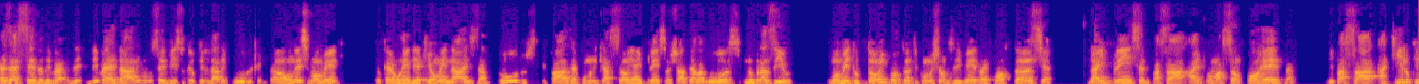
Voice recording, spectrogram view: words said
exercendo de, de, de verdade um serviço de utilidade pública. Então, nesse momento, eu quero render aqui homenagens a todos que fazem a comunicação e a imprensa no Estado de Alagoas e no Brasil. Um momento tão importante como estamos vivendo, a importância da imprensa de passar a informação correta, de passar aquilo que,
